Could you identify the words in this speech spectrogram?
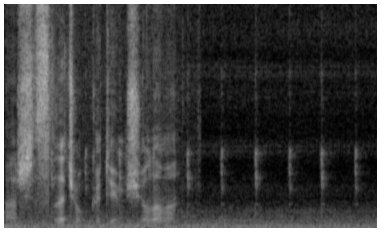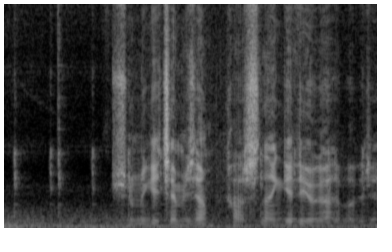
Karşısı da çok kötüymüş yol ama. Şunu geçemeyeceğim. Karşıdan geliyor galiba biri.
